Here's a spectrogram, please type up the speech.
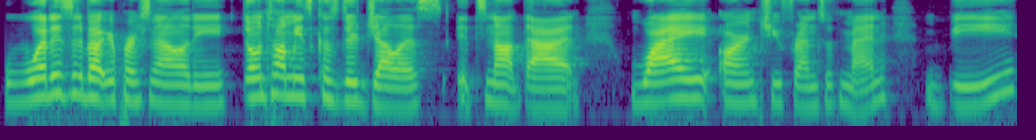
What is it about your personality? Don't tell me it's because they're jealous. It's not that. Why aren't you friends with men? B,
